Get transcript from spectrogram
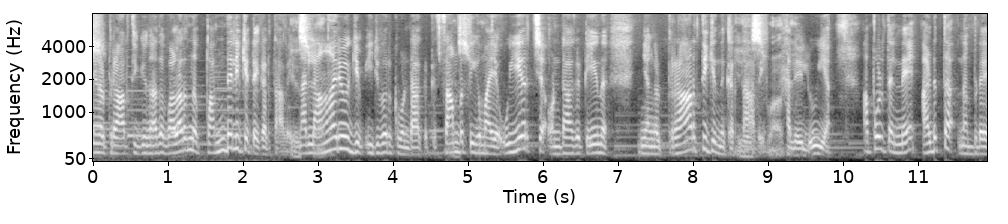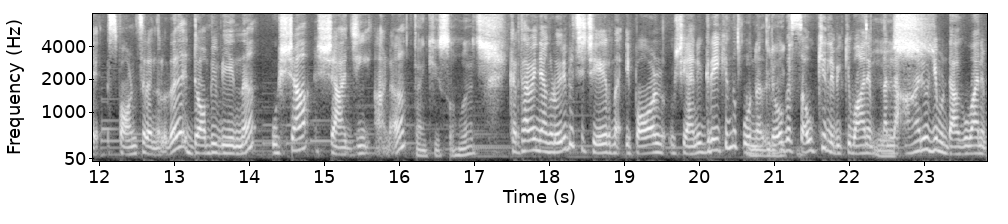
ഞങ്ങൾ പ്രാർത്ഥിക്കുന്നു. അത് വളർന്ന് പന്തലിക്കട്ടെ കർത്താവെ. നല്ല ആരോഗ്യം ഇരുവർക്കും ഉണ്ടാകട്ടെ. സാമ്പത്തികമായ ഉയർച്ച ഉണ്ടാകട്ടെ എന്ന് ഞങ്ങൾ പ്രാർത്ഥിക്കുന്നു കർത്താവെ. ലൂയ അപ്പോൾ തന്നെ അടുത്ത നമ്മുടെ സ്പോൺസർ എന്നുള്ളത് ഡോബിബിന്ന് ഉഷ ഷാജി ആണ്. താങ്ക് യു സോ മച്ച് കർത്താവെ ഞങ്ങൾ ഒരുമിച്ച് ചേർന്ന് ഇപ്പോൾ ഉഷ അനുഗ്രഹിക്കുന്നു പൂർണ രോഗസൗഖ്യം ലഭിക്കുവാനും നല്ല ആരോഗ്യമുണ്ടാകുവാനും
